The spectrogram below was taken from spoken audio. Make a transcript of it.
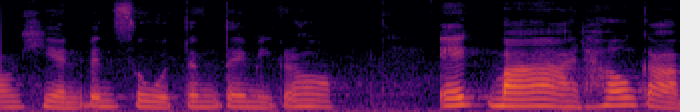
อเขียนเป็นสูตรเต็มอีกรอบ x bar เท่ากับ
